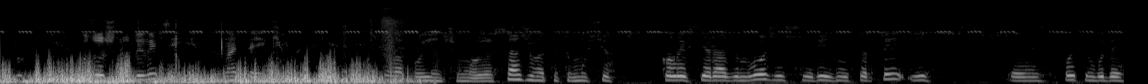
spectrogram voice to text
Потім буду позочно дивитися і знати, які вони. По-іншому розсаджувати, тому що коли всі разом ложиш різні сорти і е, потім буде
